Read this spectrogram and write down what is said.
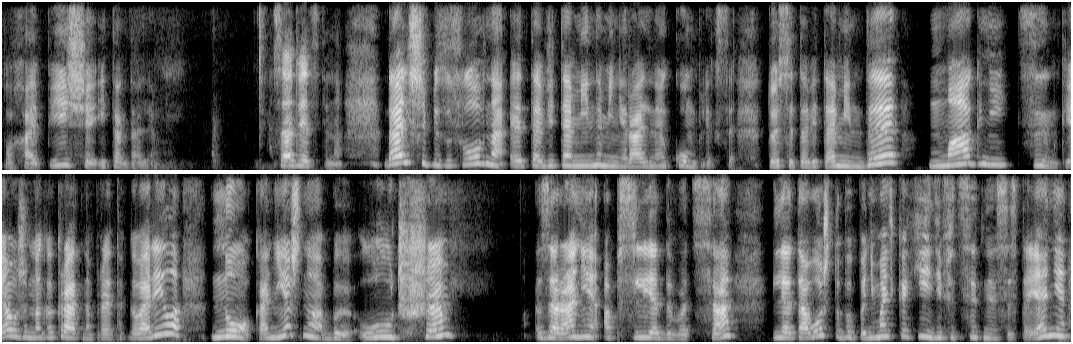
плохая пища и так далее. Соответственно, дальше, безусловно, это витаминно-минеральные комплексы. То есть это витамин D, магний, цинк. Я уже многократно про это говорила, но, конечно, бы лучше заранее обследоваться для того, чтобы понимать, какие дефицитные состояния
